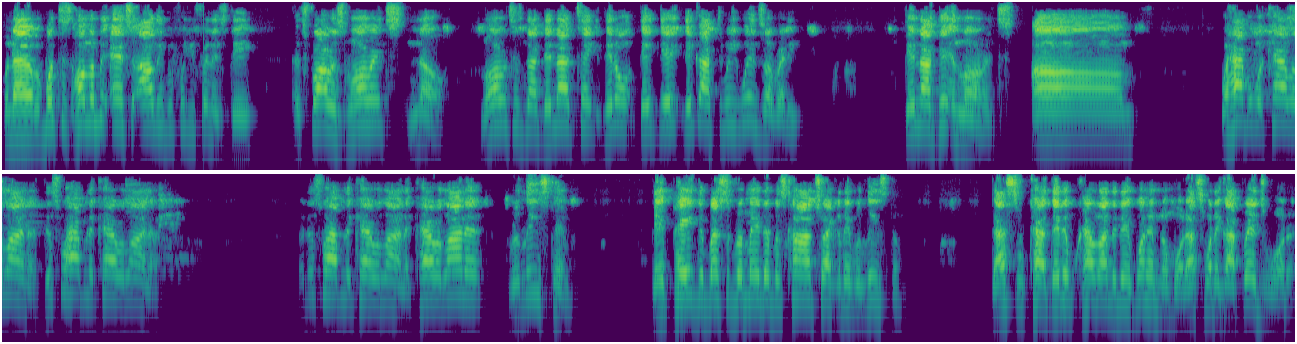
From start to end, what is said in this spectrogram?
Well, now, what this? Hold on, let me answer Ali before you finish, D. As far as Lawrence, no. Lawrence is not. They're not taking. They don't. They they they got three wins already. They're not getting Lawrence. Um, what happened with Carolina? This what happened to Carolina. This what happened to Carolina. Carolina released him. They paid the rest of the remainder of his contract and they released him. That's what they didn't. Carolina didn't want him no more. That's why they got Bridgewater.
